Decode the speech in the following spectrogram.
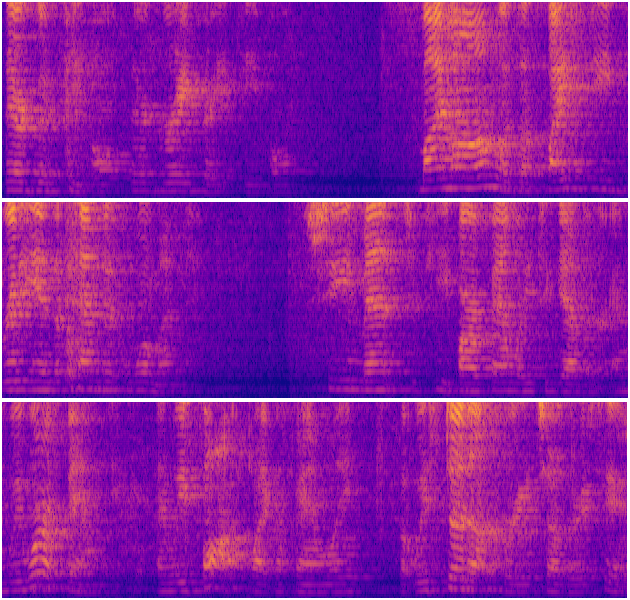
they're good people. They're great, great people. My mom was a feisty, gritty, independent woman. She meant to keep our family together, and we were a family, and we fought like a family, but we stood up for each other too.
